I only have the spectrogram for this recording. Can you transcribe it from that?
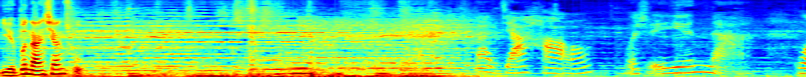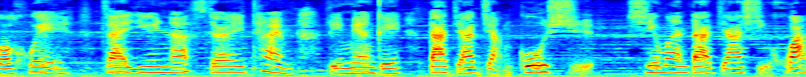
也不难相处。大家好，我是 Yuna，我会在 UNA Story Time 里面给大家讲故事，希望大家喜欢。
